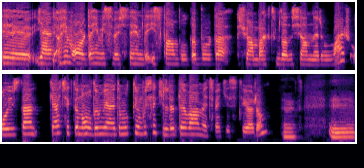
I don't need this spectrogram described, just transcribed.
e, yani hem orada hem İsveç'te hem de İstanbul'da burada şu an baktım danışanlarım var. O yüzden gerçekten olduğum yerde mutluyum. Bu şekilde devam etmek istiyorum. Evet. Ee,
